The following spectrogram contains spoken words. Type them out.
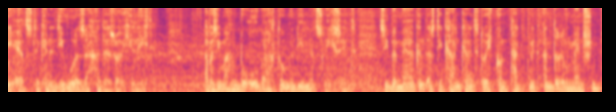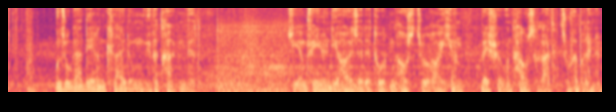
Die Ärzte kennen die Ursache der Seuche nicht. Aber sie machen Beobachtungen, die nützlich sind. Sie bemerken, dass die Krankheit durch Kontakt mit anderen Menschen und sogar deren Kleidung übertragen wird. Sie empfehlen, die Häuser der Toten auszuräuchern, Wäsche und Hausrat zu verbrennen.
